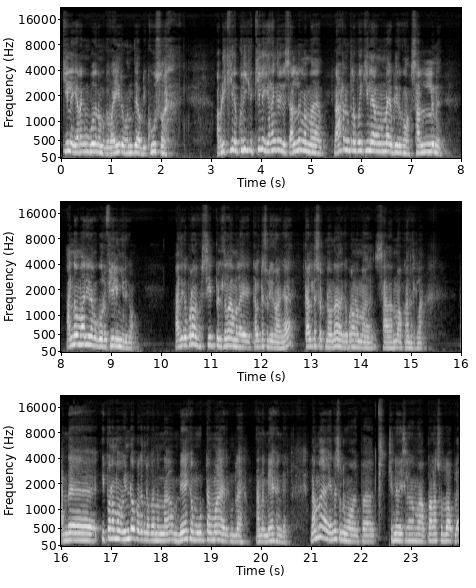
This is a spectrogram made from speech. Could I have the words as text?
கீழே இறங்கும்போது நமக்கு வயிறு வந்து அப்படி கூசும். அப்படி கீழே குதிக்க கீழே இறங்குறது சல்லுன்னு நம்ம நாட்டனத்தில் போய் கீழே இறங்கணும்னா எப்படி இருக்கும்? சல்லுன்னு. அந்த மாதிரி நமக்கு ஒரு ஃபீலிங் இருக்கும். அதுக்கப்புறம் சீட் பெல்ட்லாம் நம்மளை கழட்ட சொல்லிடுவாங்க. கழட்ட சொட்டினோன்னா அதுக்கப்புறம் நம்ம சாதாரணமாக உட்காந்துருக்கலாம் அந்த இப்போ நம்ம விண்டோ பக்கத்தில் உட்காந்தோம்னா மேகமூட்டமாக இருக்கும்ல அந்த மேகங்கள். நம்ம என்ன சொல்லுவோம்? இப்போ சின்ன வயசில் நம்ம அப்பாலாம் சொல்லுவாப்புல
